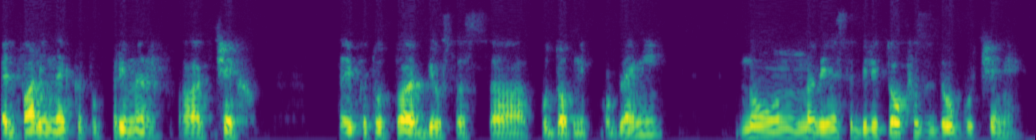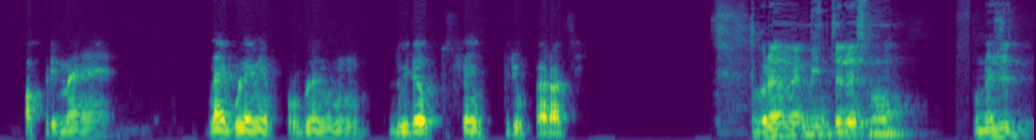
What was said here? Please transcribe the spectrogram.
едва ли не като пример Чех, тъй като той е бил с а, подобни проблеми, но нали, не са били толкова задълбочени. А при мен най-големият проблем дойде от последните три операции. Добре, на мен ми е интересно, понеже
